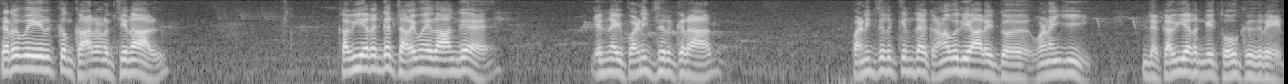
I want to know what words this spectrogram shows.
திறமை இருக்கும் காரணத்தினால் கவியரங்க தலைமை தாங்க என்னை பணித்திருக்கிறார். பணித்திருக்கின்ற கணபதியாரை தொ- வணங்கி இந்த கவியரங்கை துவக்குகிறேன்.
